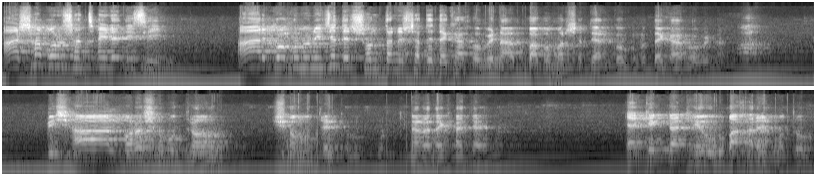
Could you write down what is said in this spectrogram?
আশা ভরসা ছাইড়ে দিছি। আর কখনো নিজেদের সন্তানের সাথে দেখা হবে না বাবা মার সাথে আর কখনো দেখা হবে না। বিশাল বড় সমুদ্র, সমুদ্রের কোনো কিনারা দেখা যায় না। এক একটা ঢেউ পাহাড়ের মতো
